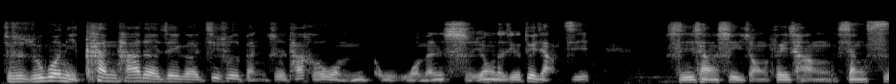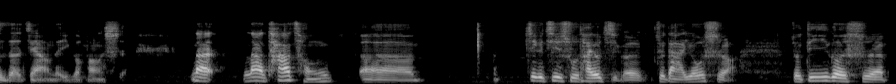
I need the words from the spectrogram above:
就是如果你看它的这个技术的本质，它和我们我们使用的这个对讲机，实际上是一种非常相似的这样的一个方式。那那它从呃这个技术它有几个最大的优势啊？就第一个是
